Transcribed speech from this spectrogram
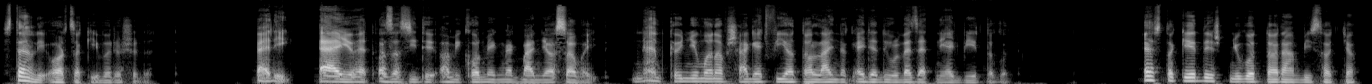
Stanley arca kivörösödött. Pedig eljöhet az az idő, amikor még megbánja a szavait. Nem könnyű manapság egy fiatal lánynak egyedül vezetni egy birtokot. Ezt a kérdést nyugodtan rám bízhatja,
